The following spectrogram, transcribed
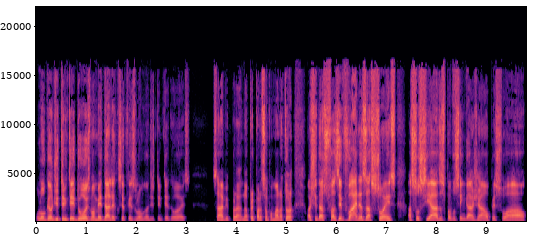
o longão de 32, uma medalha que você fez no longão de 32, sabe? Pra, na preparação para maratona. Acho que dá para fazer várias ações associadas para você engajar o pessoal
